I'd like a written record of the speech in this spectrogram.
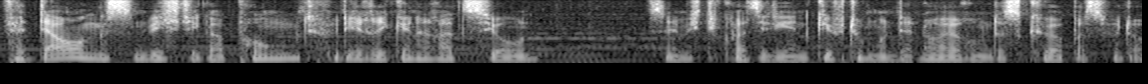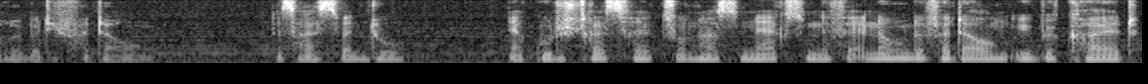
Verdauung ist ein wichtiger Punkt für die Regeneration. Das ist nämlich quasi die Entgiftung und Erneuerung des Körpers wird auch über die Verdauung. Das heißt, wenn du eine gute Stressreaktion hast, merkst du eine Veränderung der Verdauung, Übelkeit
